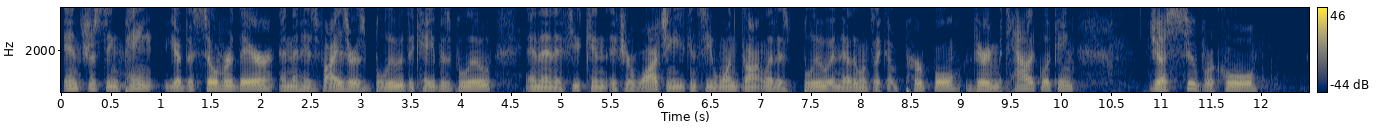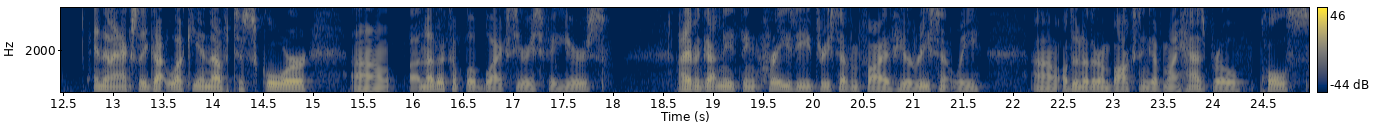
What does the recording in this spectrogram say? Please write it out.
interesting paint. You have the silver there, and then his visor is blue. The cape is blue, and then if you can, if you're watching, you can see one gauntlet is blue, and the other one's like a purple, very metallic looking. Just super cool. And then I actually got lucky enough to score um, another couple of Black Series figures. I haven't gotten anything crazy 375 here recently. Um, I'll do another unboxing of my Hasbro Pulse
